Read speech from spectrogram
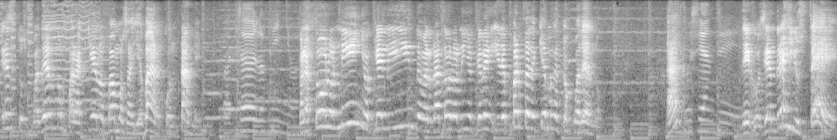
estos cuadernos, ¿para quién los vamos a llevar? Contame. Para todos los niños. Para todos los niños, qué lindo, ¿verdad? Todos los niños que ven. ¿Y de parte de quién van estos cuadernos? ¿Ah? De José Andrés. De José Andrés y usted.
